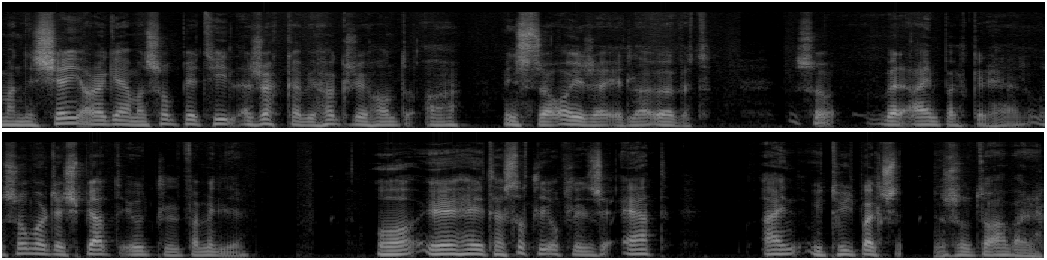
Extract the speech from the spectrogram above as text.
man er tjei og gammal, så blir til å røkka vi høyre hånd av vinstra øyre eller øvet. Så var ein bøkker her, og så var det spjatt ut til familie. Og jeg har tatt stått litt opplevelse at ein i tog bølsen, som da var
